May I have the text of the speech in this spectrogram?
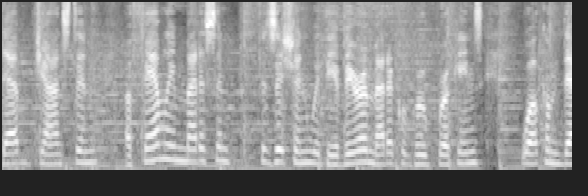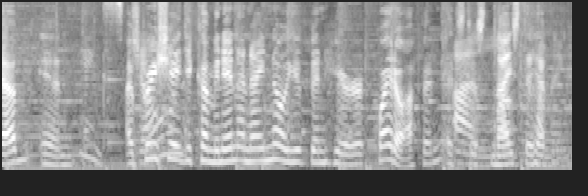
Deb Johnston, a family medicine physician with the Avera Medical Group Brookings. Welcome, Deb, and Thanks. I appreciate you coming in, and I know you've been here quite often. It's I just nice to have you.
